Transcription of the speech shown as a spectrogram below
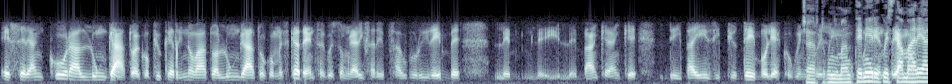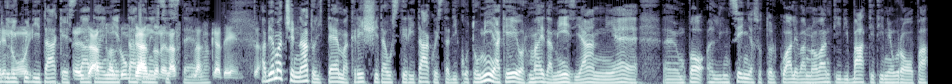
essere ancora allungato, ecco, più che rinnovato, allungato come scadenza, questo magari favorirebbe le, le- le banche anche dei paesi più deboli, ecco, quindi Certo, quindi mantenere questa marea di noi. liquidità che è stata Esatto, iniettata nel la- sistema. la scadenza. Abbiamo accennato il tema crescita-austerità, questa dicotomia che ormai da mesi, anni è eh, un po' l'insegna sotto il quale vanno avanti i dibattiti in Europa.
